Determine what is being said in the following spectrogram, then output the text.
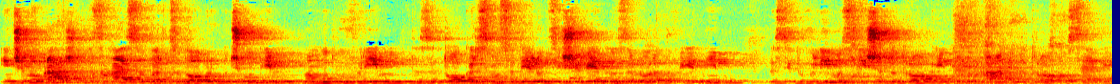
In če me vprašate, zakaj se v vrtcu dobro počutim, vam odgovorim, da zato, ker smo sodelovci še vedno zelo radovedni, da si dovolimo slišati otroke in tudi ohranjati otroka v sebi.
